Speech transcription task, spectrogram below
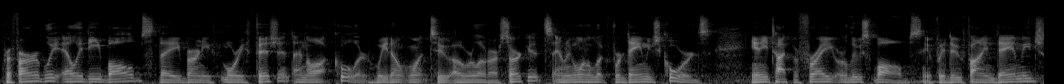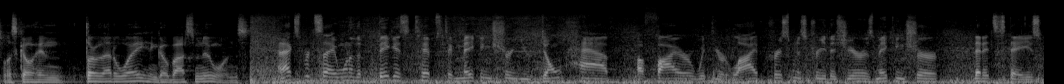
preferably LED bulbs. They burn more efficient and a lot cooler. We don't want to overload our circuits, and we want to look for damaged cords, any type of fray or loose bulbs. If we do find damage, let's go ahead and throw that away and go buy some new ones. And experts say one of the biggest tips to making sure you don't have a fire with your live Christmas tree this year is making sure that it stays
